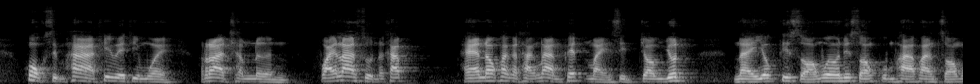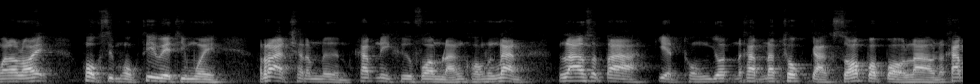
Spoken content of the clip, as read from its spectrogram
2565 ที่เวทีมวยราชดำเนิน ไฟล์ล่าสุดนะครับ แพ้นอกข้างกับทางด้านเพชรใหม่สิทธิ์จอมยุทธในยกที่ 2 เมื่อวันที่ 2 กุมภาพันธ์ 2566 ที่เวทีมวยราชดำเนินครับนี่คือฟอร์มหลังของทางด้าน ลาวสตาร์เกียรติธงยศนะครับนักชกจากสปปลาวนะครับ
